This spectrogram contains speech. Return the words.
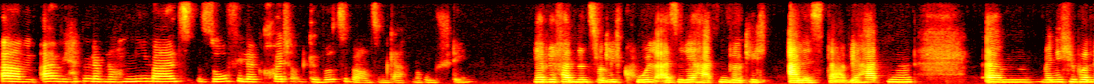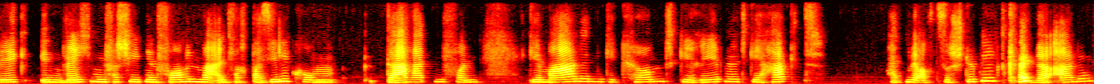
Ähm, aber wir hatten, glaube ich, noch niemals so viele Kräuter und Gewürze bei uns im Garten rumstehen. Ja, wir fanden uns wirklich cool. Also wir hatten wirklich alles da. Wir hatten, ähm, wenn ich überlege, in welchen verschiedenen Formen wir einfach Basilikum da hatten, von gemahlen, gekörnt, gerebelt, gehackt, hatten wir auch zerstückelt, keine Ahnung.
